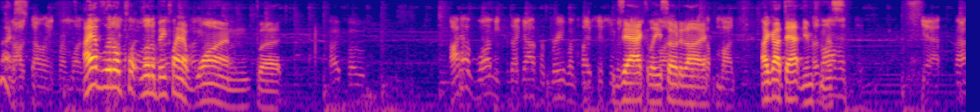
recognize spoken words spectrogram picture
Nice. I was downloading from one. I have Little Pl- Little Big Planet one, but I had both. I have one because I got it for free when PlayStation. was Exactly, so did for a I. couple months. I got that in As long Infamous. As- Yeah, I,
